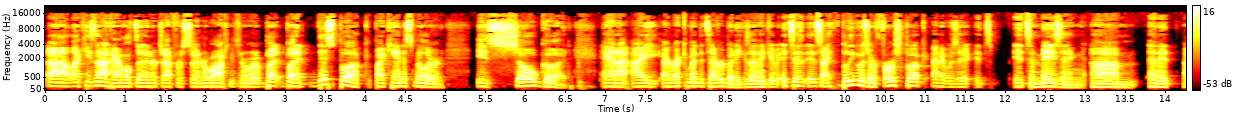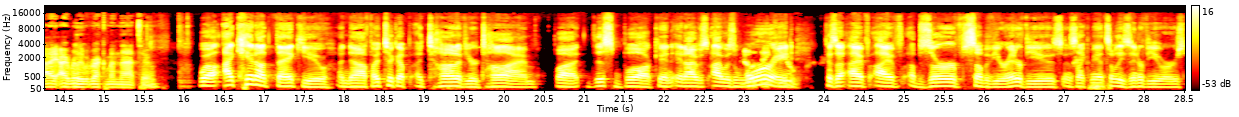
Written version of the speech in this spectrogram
Uh, like he's not Hamilton or Jefferson or Washington or whatever. But but this book by Candice Millard is so good, and I I, I recommend it to everybody because I think it's it's I believe it was her first book, and it was a, it's it's amazing. Um, and it I, I really would recommend that too. Well, I cannot thank you enough. I took up a ton of your time, but this book and, and I was I was no, worried because I've I've observed some of your interviews and it's like, man, some of these interviewers,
